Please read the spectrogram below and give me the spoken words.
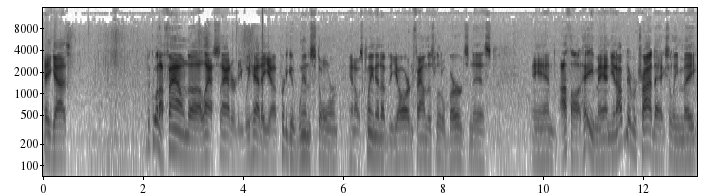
Hey guys, look what I found uh, last Saturday. We had a uh, pretty good windstorm and I was cleaning up the yard and found this little bird's nest. And I thought, hey man, you know, I've never tried to actually make,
